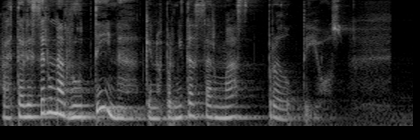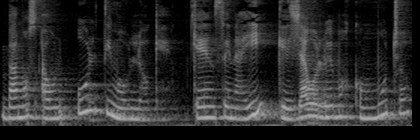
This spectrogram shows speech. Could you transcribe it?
a establecer una rutina que nos permita ser más productivos. Vamos a un último bloque. Quédense ahí que ya volvemos con mucho,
